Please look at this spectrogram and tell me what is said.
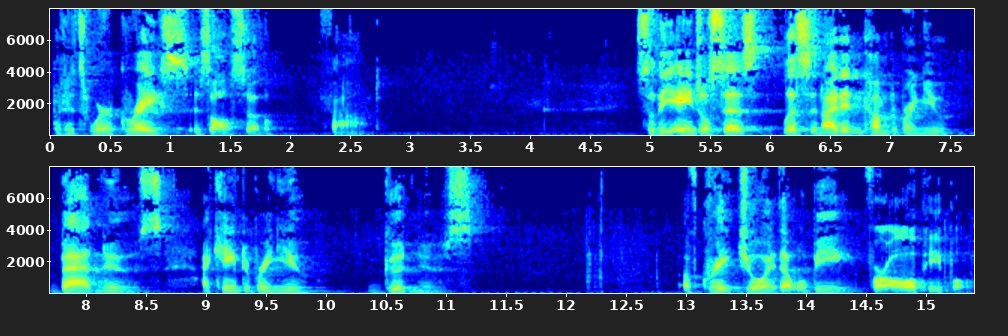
but it's where grace is also found. So the angel says, Listen, I didn't come to bring you bad news. I came to bring you good news of great joy that will be for all people,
